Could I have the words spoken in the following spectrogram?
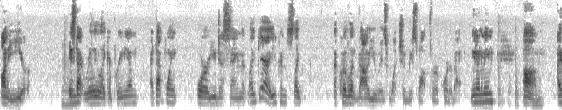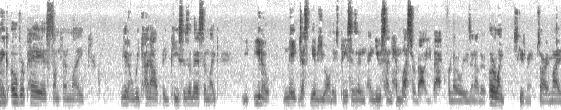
on a year. Mhm. Is that really like a premium at that point, or are you just saying that like yeah, you can like equivalent value is what should be swapped for a quarterback? You know what I mean? Um, I think overpay is something like, you know, we cut out big pieces of this and like, you know, Nate just gives you all these pieces and, and you send him lesser value back for no reason other or like, excuse me, sorry, my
